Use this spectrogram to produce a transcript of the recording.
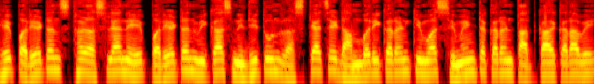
हे पर्यटन स्थळ असल्याने पर्यटन विकास निधीतून रस्त्याचे डांबरीकरण किंवा सिमेंटकरण तात्काळ करावे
